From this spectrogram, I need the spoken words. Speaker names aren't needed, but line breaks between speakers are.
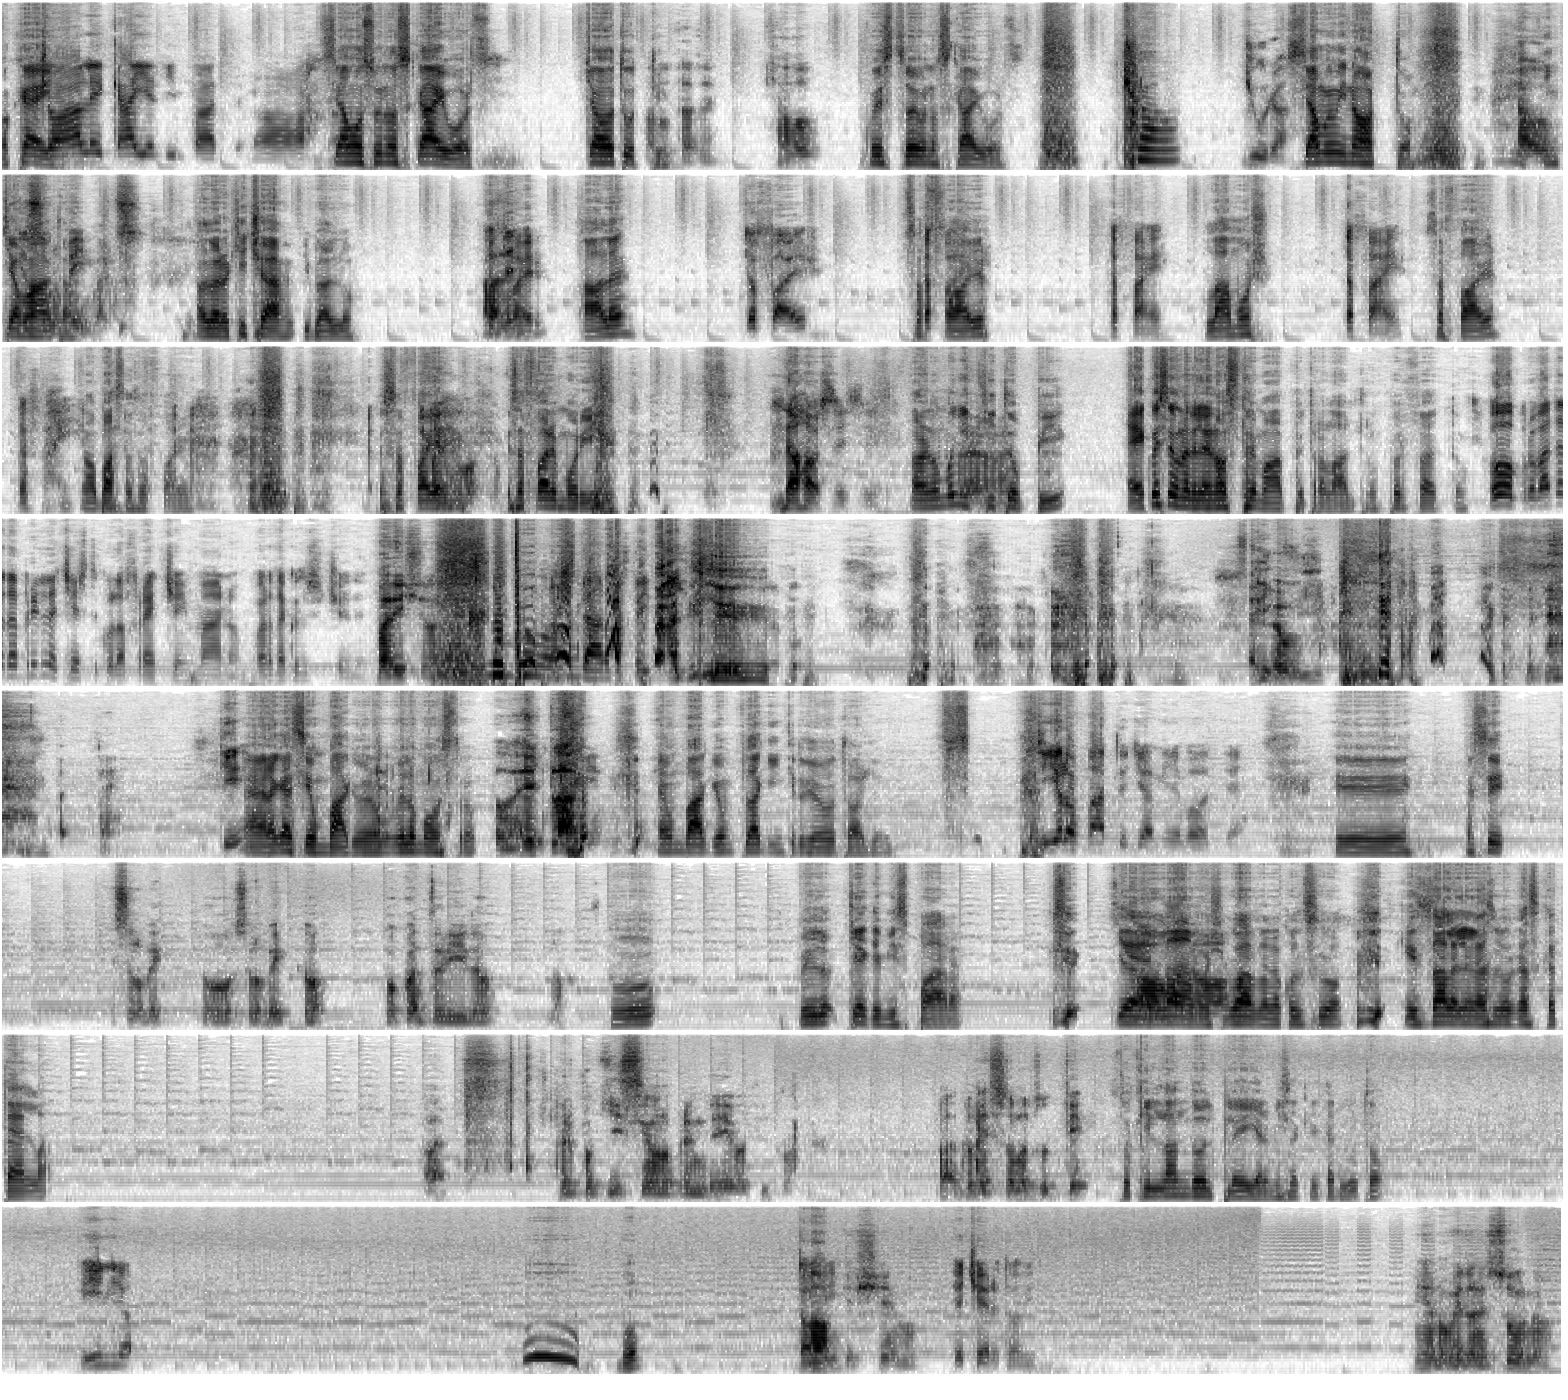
Ok,
C'ho Ale Kai di impatto. No.
siamo su uno Skywars. Ciao a tutti,
Salutate. Ciao.
questo è uno Skywars.
Giura.
Siamo in otto.
Ciao.
In
Io
chiamata. Allora, chi c'è di bello?
Ale?
Fire.
Ale,
Fire.
Sapphire,
Fire.
Lamos,
Fire.
Sapphire.
Fire.
No, basta Sapphire.
Sapphire è
Sapphire, e Sapphire morì.
No, sì, sì.
Allora, non voglio
Eh,
il Tito P. Eh, questa è una delle nostre mappe, tra l'altro. Perfetto.
Oh, provate ad aprire la chest con la freccia in mano. Guarda cosa succede.
Sparisce la testa.
Non provare.
Bastardo, stai zitto.
È un...
Che?
Eh, ragazzi, è un bug, ve lo, ve lo mostro.
È il plugin.
È un bug, è un plugin che dobbiamo togliere.
Sì, io l'ho fatto già mille volte.
E... Ma sì.
È solo becco. Oh, solo becco. Oh quanto rido. No.
Uh. Vedo... Chi è che mi spara? Chi è?
No,
Lamos,
no.
guardalo col suo... Che sale nella sua cascatella.
Vabbè. Per pochissimo lo prendevo, tipo. Ma dove sono tutti?
Sto killando il player, mi sa che è caduto.
Figlio.
Uh. Boh.
Toby.
No, che scemo.
Piacere, Toby.
Io non vedo nessuno.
